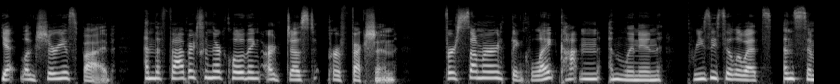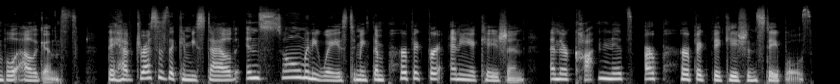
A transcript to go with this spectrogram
yet luxurious vibe, and the fabrics in their clothing are just perfection. For summer, think light cotton and linen, breezy silhouettes, and simple elegance. They have dresses that can be styled in so many ways to make them perfect for any occasion, and their cotton knits are perfect vacation staples.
